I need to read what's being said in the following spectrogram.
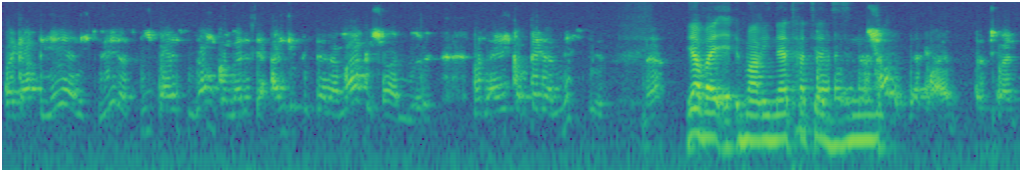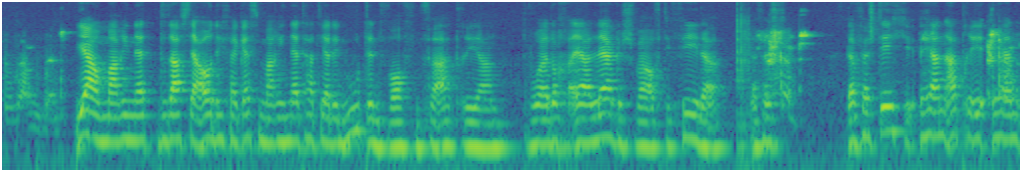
weil Gabriel ja nicht will, dass die beiden zusammenkommen, weil das ja angeblich seiner Marke schaden würde. Was eigentlich kompletter Mist ist. Ne? Ja, weil äh, Marinette hat ja diesen. Das schadet ja keinem, dass die beiden zusammen sind. Ja, und Marinette, du darfst ja auch nicht vergessen, Marinette hat ja den Hut entworfen für Adrian. Wo er doch eher allergisch war auf die Feder. Da, ver Stimmt. da verstehe ich Herrn, Adri Herrn,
